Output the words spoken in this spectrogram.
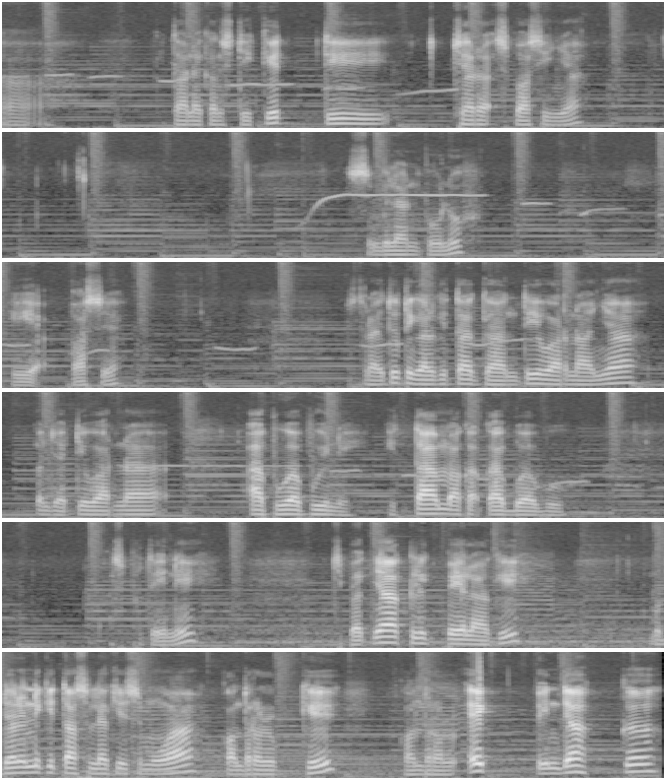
Nah, kita naikkan sedikit di jarak spasinya. 90 iya pas ya. Setelah itu tinggal kita ganti warnanya menjadi warna abu-abu ini. Hitam agak ke abu-abu. Seperti ini. JPEG-nya klik P lagi. Kemudian ini kita seleksi semua. Ctrl G Ctrl X pindah ke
